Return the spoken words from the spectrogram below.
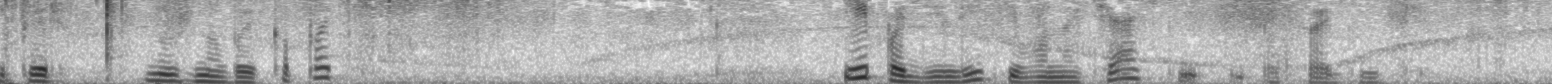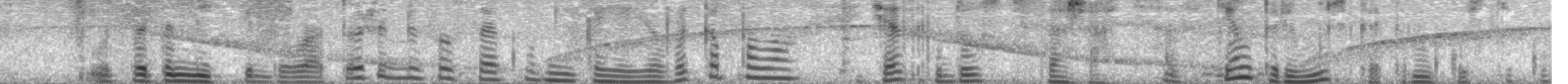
теперь нужно выкопать и поделить его на части и посадить. Вот в этом месте была тоже безусая клубника. Я ее выкопала. Сейчас буду сажать. А затем примусь к этому кустику.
